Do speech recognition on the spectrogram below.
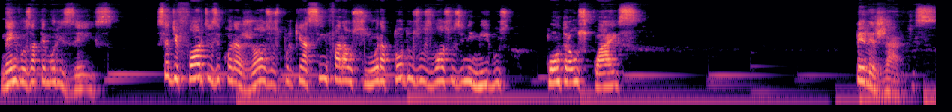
nem vos atemorizeis. Sede fortes e corajosos, porque assim fará o Senhor a todos os vossos inimigos contra os quais pelejardes.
